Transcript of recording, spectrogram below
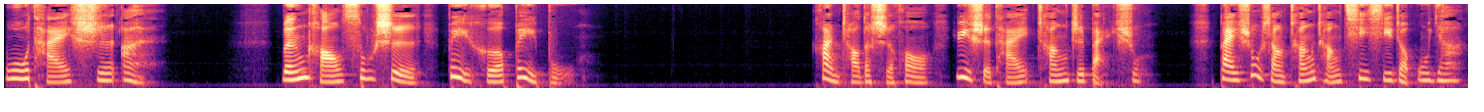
乌台诗案，文豪苏轼为何被捕？汉朝的时候，御史台常植柏树，柏树上常常栖息着乌鸦，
